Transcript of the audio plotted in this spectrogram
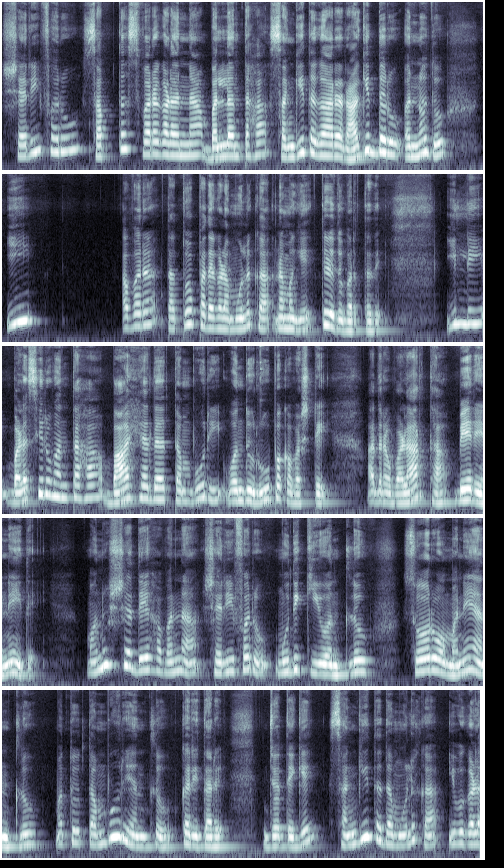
ಶರೀಫರು ಸಪ್ತ ಸ್ವರಗಳನ್ನು ಬಲ್ಲಂತಹ ಸಂಗೀತಗಾರರಾಗಿದ್ದರು ಅನ್ನೋದು ಈ ಅವರ ತತ್ವಪದಗಳ ಮೂಲಕ ನಮಗೆ ತಿಳಿದು ಬರ್ತದೆ. ಇಲ್ಲಿ ಬಳಸಿರುವಂತಹ ಬಾಹ್ಯದ ತಂಬೂರಿ ಒಂದು ರೂಪಕವಷ್ಟೇ. ಅದರ ಒಳಾರ್ಥ ಬೇರೆಯೇ ಇದೆ. ಮನುಷ್ಯ ದೇಹವನ್ನು ಶರೀಫರು ಮುದುಕಿಯು ಅಂತಲೂ ಸೋರುವ ಮನೆ ಅಂತಲೂ ಮತ್ತು ತಂಬೂರಿ ಅಂತಲೂ ಕರೀತಾರೆ. ಜೊತೆಗೆ ಸಂಗೀತದ ಮೂಲಕ ಇವುಗಳ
